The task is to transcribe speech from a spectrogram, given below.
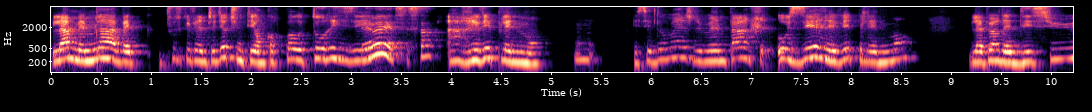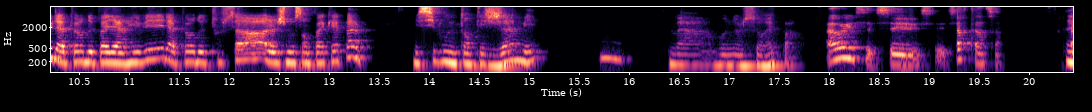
là, même là, avec tout ce que je viens de te dire, tu ne t'es encore pas autorisé eh ça. à rêver pleinement. Et c'est dommage de même pas oser rêver pleinement. La peur d'être déçu, la peur de ne pas y arriver, la peur de tout ça, je ne me sens pas capable. Mais si vous ne tentez jamais, bah, vous ne le saurez pas. Ah oui, c'est certain ça. Euh,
